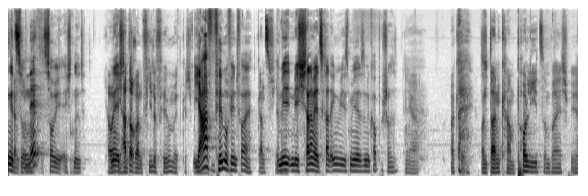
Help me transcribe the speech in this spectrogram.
mir kannst du gezogen. nicht? Sorry, echt nicht. Ja, aber Nee, die ich- hat auch an viele Filme mitgespielt. Ja, Film auf jeden Fall. Ganz viele. Mir, mir stand aber jetzt gerade irgendwie, ist mir so eine Kopf geschossen. Ja. Okay. Und dann kam Polly zum Beispiel.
